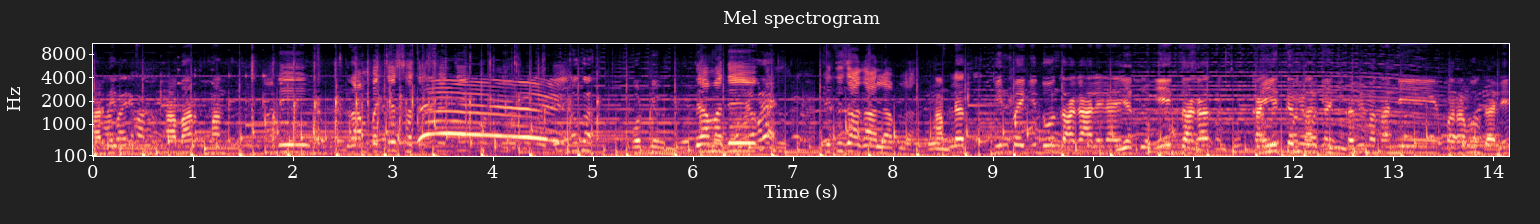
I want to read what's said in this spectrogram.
हार्दिक आभार मानतो. आणि ग्रामपंचायत सदस्य त्यामध्ये किती जागा आल्या आपल्या? आपल्या तीन पैकी दोन जागा आलेल्या आहेत. एक जागा काही मतांनी कमी मतांनी पराभूत झाली.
